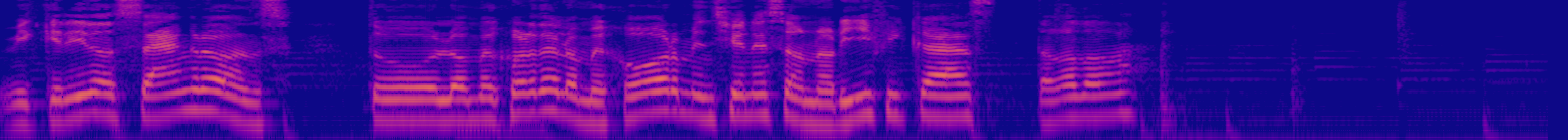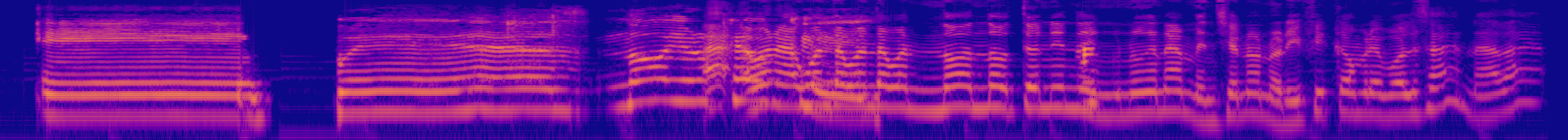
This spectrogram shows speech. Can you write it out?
Mi querido Sangrons, tú lo mejor de lo mejor, menciones honoríficas, todo. Eh, pues no, yo Ah, creo bueno, que aguanta, aguanta, aguanta. No, no tiene ninguna mención honorífica, hombre bolsa, nada.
